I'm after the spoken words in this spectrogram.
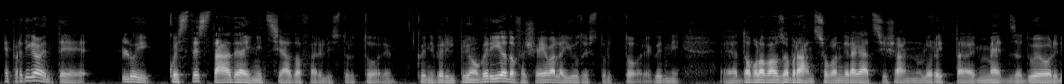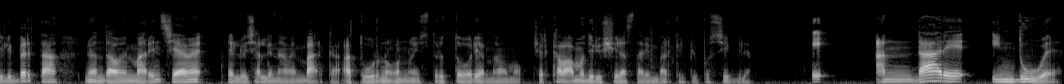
E praticamente lui quest'estate ha iniziato a fare l'istruttore, quindi per il primo periodo faceva l'aiuto istruttore, quindi eh, dopo la pausa pranzo quando i ragazzi hanno l'oretta e mezza, due ore di libertà, noi andavamo in mare insieme e lui si allenava in barca a turno con noi istruttori, andavamo, cercavamo di riuscire a stare in barca il più possibile. E andare in due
